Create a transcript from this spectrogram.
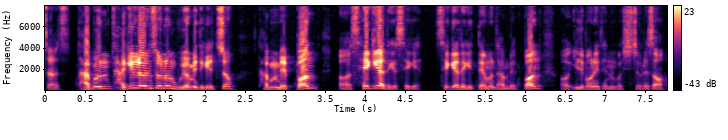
자, 답은 자기 연소는 무염이 되겠죠? 답은 몇 번? 어, 3개가 되겠, 3개. 3개가 되기 때문에 답은 몇 번? 어, 1번이 되는 것이죠. 그래서,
